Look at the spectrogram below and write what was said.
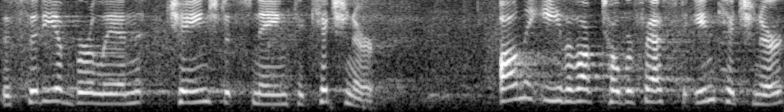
the city of Berlin changed its name to Kitchener. On the eve of Oktoberfest in Kitchener,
